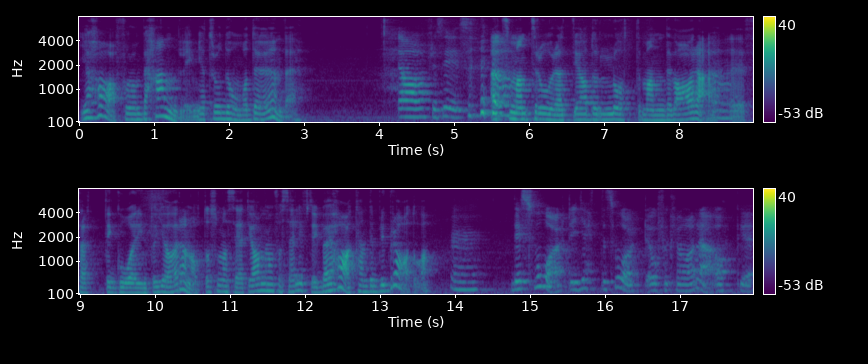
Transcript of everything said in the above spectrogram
jaha, får hon behandling? Jag trodde hon var döende. Ja, precis. Att man tror att ja, då låter man det vara eh, för att det går inte att göra något. Och så man säger att ja, men hon får cellgifter. Jaha, kan det bli bra då? Mm. Det är svårt, det är jättesvårt att förklara och eh,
